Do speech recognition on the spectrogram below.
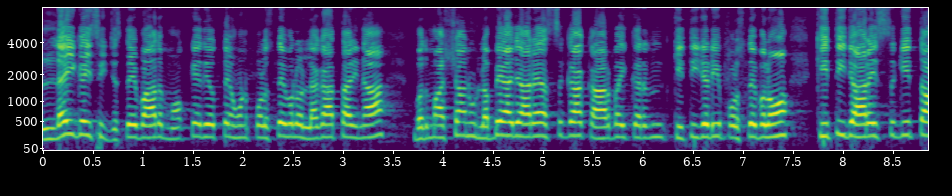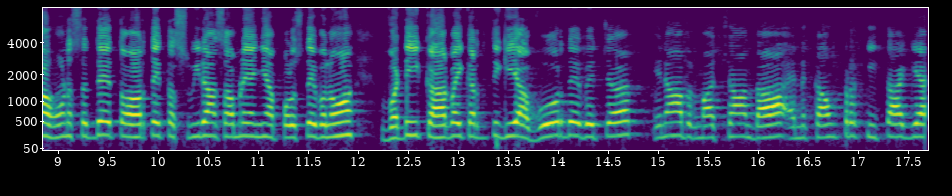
ਲਈ ਗਈ ਸੀ, ਜਿਸ ਦੇ ਬਾਅਦ ਮੌਕੇ ਦੇ ਉੱਤੇ ਹੁਣ ਪੁਲਿਸ ਦੇ ਵੱਲੋਂ ਲਗਾਤਾਰ ਇਹਨਾਂ ਬਦਮਾਸ਼ਾਂ ਨੂੰ ਲੱਭਿਆ ਜਾ ਰਿਹਾ ਸੀਗਾ। ਕਾਰਵਾਈ ਕਰਨ ਕੀਤੀ ਜਿਹੜੀ ਪੁਲਿਸ ਦੇ ਵੱਲੋਂ ਕੀਤੀ ਜਾ ਰਹੀ ਸੀਗੀ, ਤਾਂ ਹੁਣ ਸਿੱਧੇ ਤੌਰ ਤੇ ਤਸਵੀਰਾਂ ਸਾਹਮਣੇ ਆਈਆਂ। ਪੁਲਿਸ ਦੇ ਵੱਲੋਂ ਵੱਡੀ ਕਾਰਵਾਈ ਕਰ ਦਿੱਤੀ ਗਈ ਆ। ਵੋਰ ਦੇ ਵਿੱਚ ਇਹਨਾਂ ਬਦਮਾਸ਼ਾਂ ਦਾ ਐਨਕਾਊਂਟਰ ਕੀਤਾ ਗਿਆ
